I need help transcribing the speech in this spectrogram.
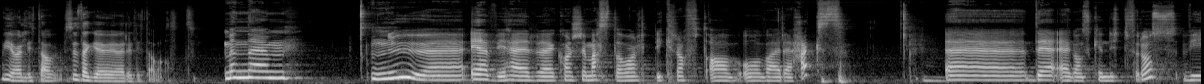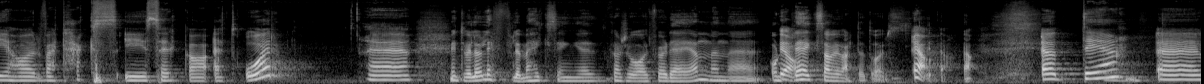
Vi gjør litt av Syns det er gøy å gjøre litt av alt. Men nå eh, er vi her eh, kanskje mest av alt i kraft av å være heks. Eh, det er ganske nytt for oss. Vi har vært heks i ca. et år. Eh, Begynte vel å lefle med heksing kanskje år før det igjen, men ordentlig Ja. heks har vi vært et år. Ja. ja. Eh, Det eh,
